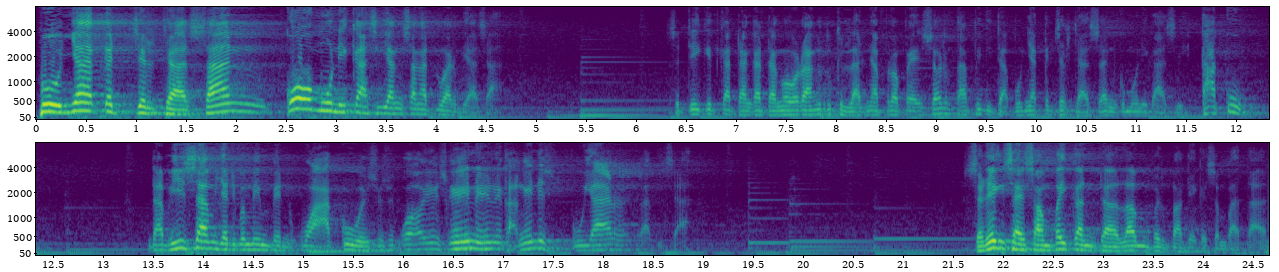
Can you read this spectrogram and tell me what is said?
punya kecerdasan komunikasi yang sangat luar biasa. Sedikit kadang-kadang orang itu gelarnya profesor tapi tidak punya kecerdasan komunikasi, kaku. Tidak bisa menjadi pemimpin. Waku, ini, ini, gak ini, buyar, gak bisa. Sering saya sampaikan dalam berbagai kesempatan.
